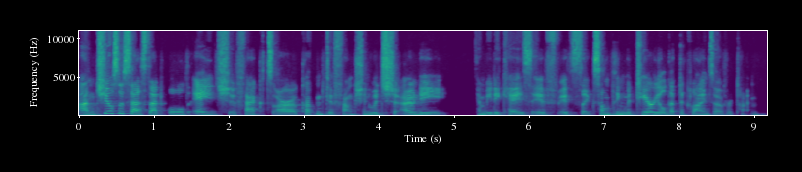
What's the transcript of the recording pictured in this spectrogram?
And she also says that old age affects our cognitive function, which only can be the case if it's like something material that declines over time.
